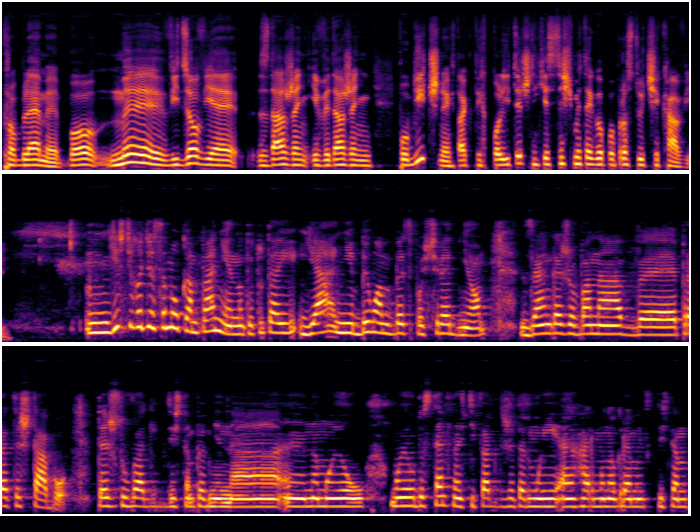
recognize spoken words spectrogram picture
problemy, bo my, widzowie zdarzeń i wydarzeń publicznych, tak, tych politycznych, jesteśmy tego po prostu ciekawi. Mm, jeśli chodzi o samą kampanię, no to tutaj ja nie byłam bezpośrednio zaangażowana w pracę sztabu. Też z uwagi gdzieś tam pewnie na, na moją, moją dostępność i fakt, że ten mój e, harmonogram jest gdzieś tam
